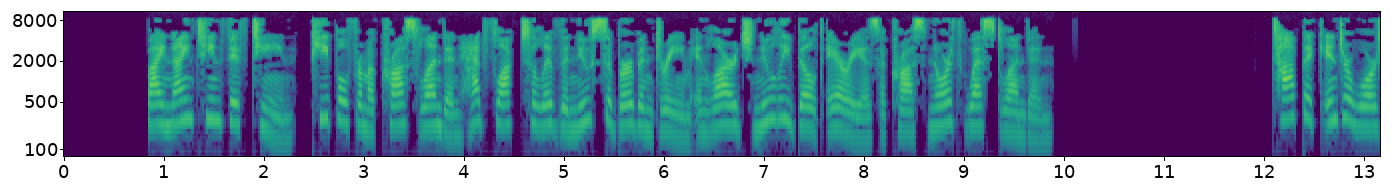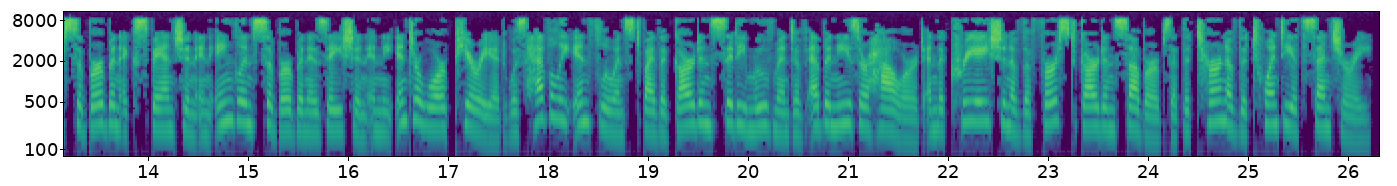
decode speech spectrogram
By 1915, people from across London had flocked to live the new suburban dream in large newly built areas across north-west London. Topic interwar Suburban expansion In England suburbanisation in the interwar period was heavily influenced by the Garden City movement of Ebenezer Howard and the creation of the first garden suburbs at the turn of the 20th century.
